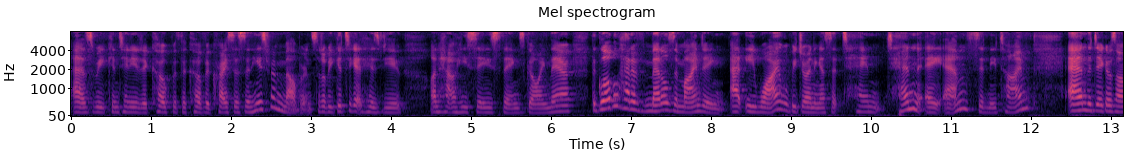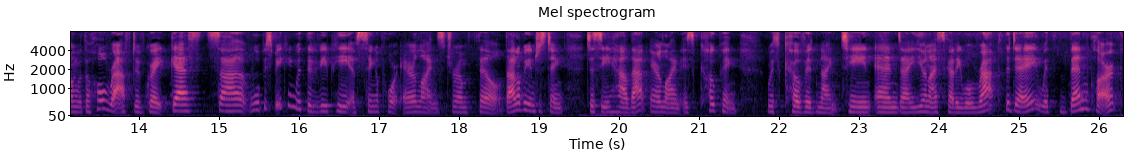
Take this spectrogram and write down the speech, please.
as we continue to cope with the COVID crisis. And he's from Melbourne, so it'll be good to get his view on how he sees things going there. The global head of metals and mining at EY will be joining us at 10, 10 a.m. Sydney time. And the day goes on with a whole raft of great guests. Uh, we'll be speaking with the VP of Singapore Airlines, Jerome Thill. That'll be interesting to see how that airline is coping with COVID 19. And uh, you and I, Scotty, will wrap the day with Ben Clark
